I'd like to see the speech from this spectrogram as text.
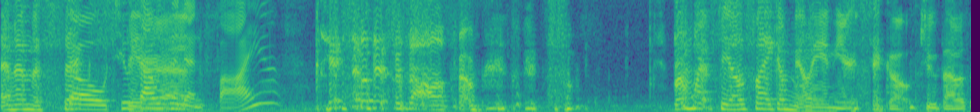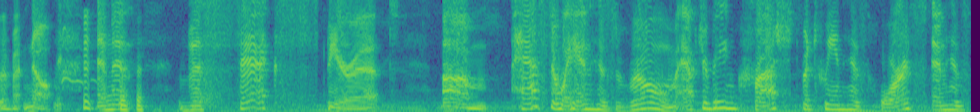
and then the sixth So 2005? so this is all from from what feels like a million years ago, 2000. No. And then the sixth spirit um, passed away in his room after being crushed between his horse and his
